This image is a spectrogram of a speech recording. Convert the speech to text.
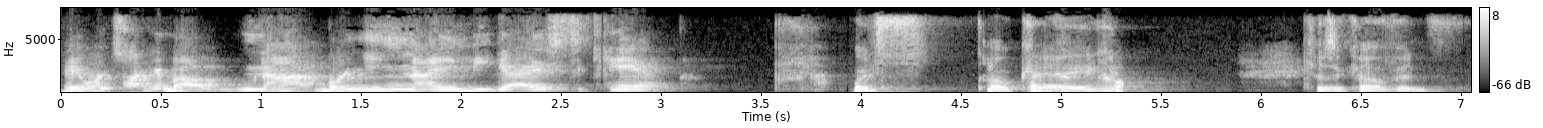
They were talking about not bringing 90 guys to camp. Which okay, because of COVID.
